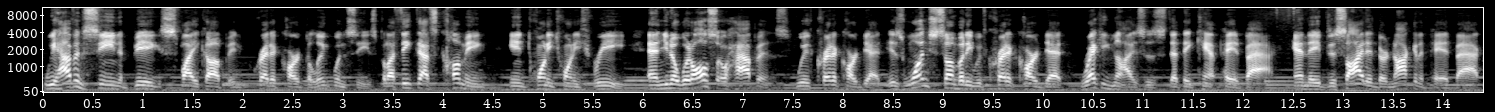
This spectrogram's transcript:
We haven't seen a big spike up in credit card delinquencies, but I think that's coming in 2023. And you know, what also happens with credit card debt is once somebody with credit card debt recognizes that they can't pay it back and they've decided they're not going to pay it back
